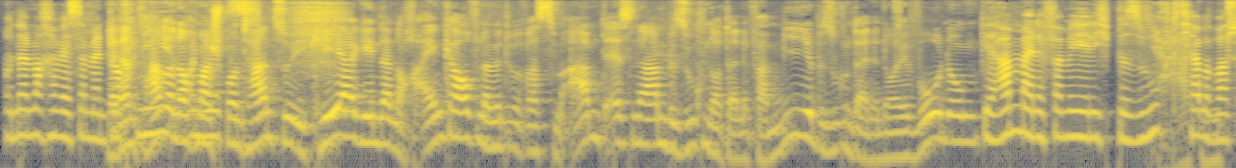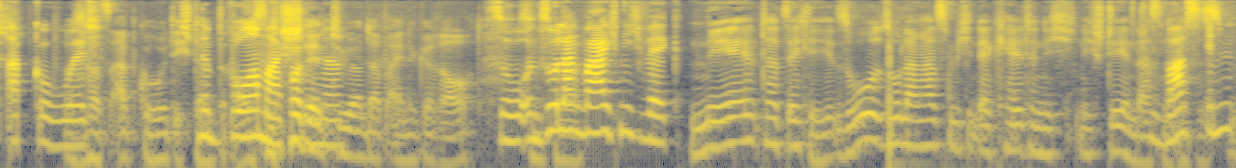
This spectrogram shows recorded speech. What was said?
Und dann machen wir es dann Ja, doch dann nie. fahren wir noch und mal jetzt- spontan zu Ikea, gehen dann noch einkaufen, damit wir was zum Abendessen haben, besuchen noch deine Familie, besuchen deine neue Wohnung. Wir haben meine Familie nicht besucht, Ja, ich habe gut. was abgeholt. Du hast was abgeholt. Ich stand Eine draußen vor der Bohrmaschine. Tür und habe eine geraucht. So, und so Super. lange war ich nicht weg. Nee, tatsächlich. So, so lange hast du mich in der Kälte nicht, nicht stehen lassen. warst Das ist in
